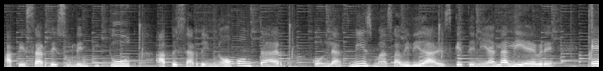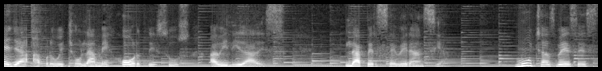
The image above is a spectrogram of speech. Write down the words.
a pesar de su lentitud, a pesar de no contar con las mismas habilidades que tenía la liebre, ella aprovechó la mejor de sus habilidades la perseverancia. Muchas veces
